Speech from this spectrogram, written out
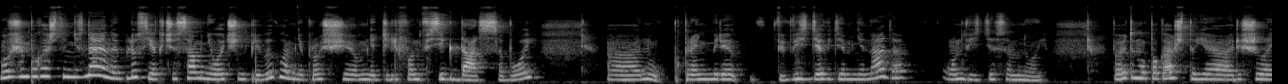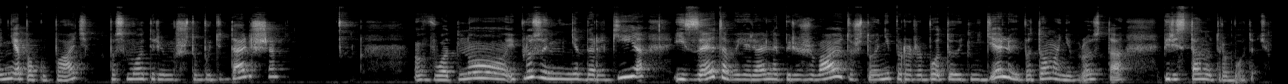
В общем, пока что не знаю, но и плюс я к часам не очень привыкла, мне проще, у меня телефон всегда с собой. Э, ну, по крайней мере, везде, где мне надо, он везде со мной. Поэтому пока что я решила не покупать. Посмотрим, что будет дальше. Вот, но и плюс они недорогие, из-за этого я реально переживаю, то, что они проработают неделю, и потом они просто перестанут работать.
